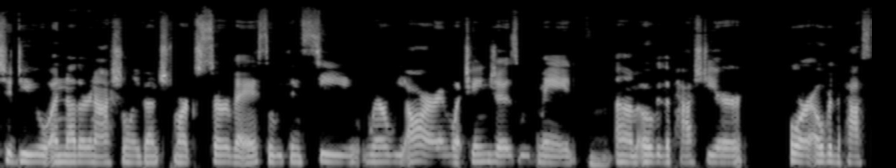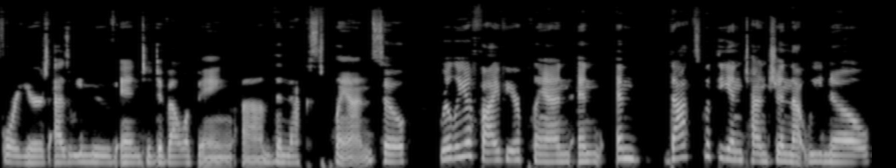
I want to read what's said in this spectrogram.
to do another nationally benchmarked survey so we can see where we are and what changes we've made mm. um, over the past year or over the past four years as we move into developing um, the next plan. So really a five year plan and and that's with the intention that we know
